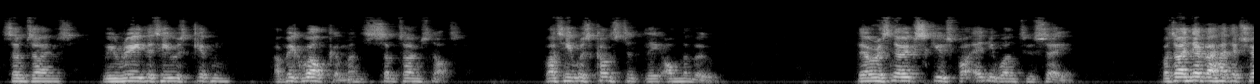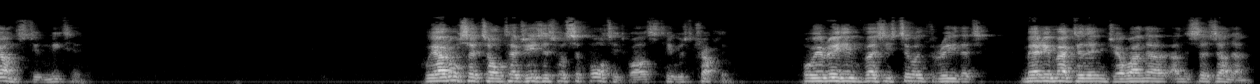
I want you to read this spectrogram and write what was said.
Sometimes we read that he was given a big welcome and sometimes not, but he was constantly on the move. There is no excuse for anyone to say, but I never had a chance to meet him. We are also told how Jesus was supported whilst he was travelling. For we read in verses 2 and 3 that Mary Magdalene, Joanna and Susanna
